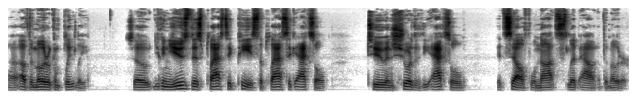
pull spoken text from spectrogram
uh, of the motor completely. So you can use this plastic piece, the plastic axle, to ensure that the axle itself will not slip out of the motor.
